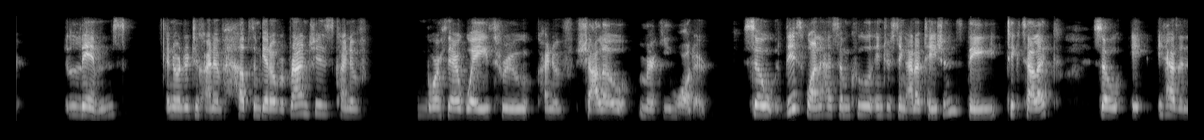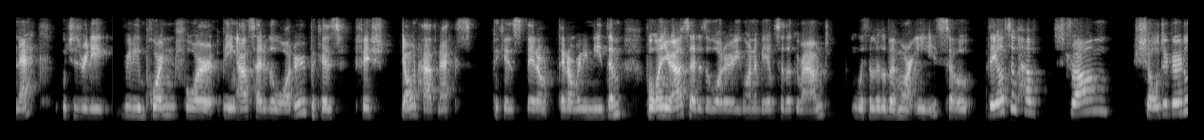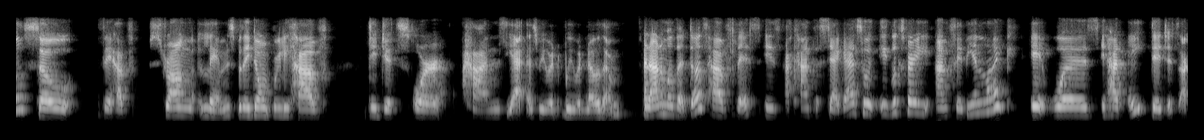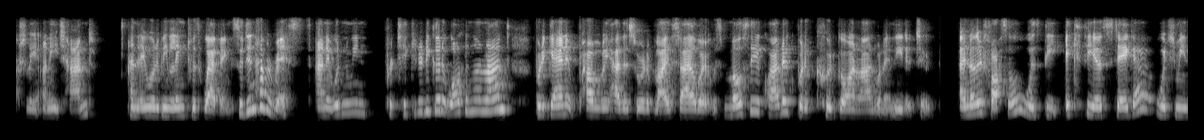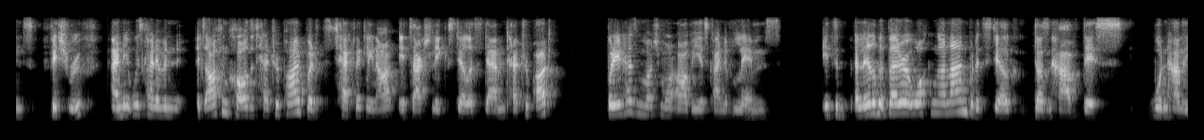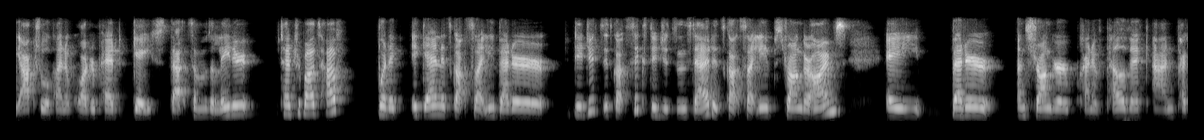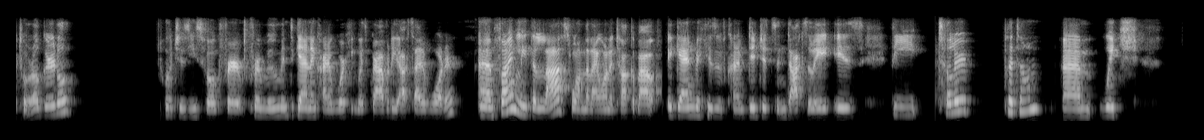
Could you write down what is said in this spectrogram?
limbs in order to kind of help them get over branches, kind of work their way through kind of shallow, murky water. So this one has some cool, interesting adaptations. The Tiktaalik, so it, it has a neck, which is really, really important for being outside of the water because fish don't have necks because they don't they don't really need them. But when you're outside of the water, you want to be able to look around with a little bit more ease. So they also have strong shoulder girdles, so they have strong limbs, but they don't really have digits or hands yet as we would we would know them. An animal that does have this is Acanthus Acanthostega, so it, it looks very amphibian like. It was it had eight digits actually on each hand, and they would have been linked with webbing. So it didn't have a wrist, and it wouldn't have been particularly good at walking on land, but again, it probably had this sort of lifestyle where it was mostly aquatic, but it could go on land when it needed to. Another fossil was the Ichthyostega, which means fish roof, and it was kind of an it's often called a tetrapod, but it's technically not. It's actually still a stem tetrapod, but it has much more obvious kind of limbs. It's a, a little bit better at walking on land, but it still doesn't have this wouldn't have the actual kind of quadruped gait that some of the later tetrapods have. But it, again, it's got slightly better digits. It's got six digits instead. It's got slightly stronger arms, a better and stronger kind of pelvic and pectoral girdle, which is useful for, for movement again and kind of working with gravity outside of water. And finally, the last one that I want to talk about, again because of kind of digits and dactyly, is the Tulerpeton, um, which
